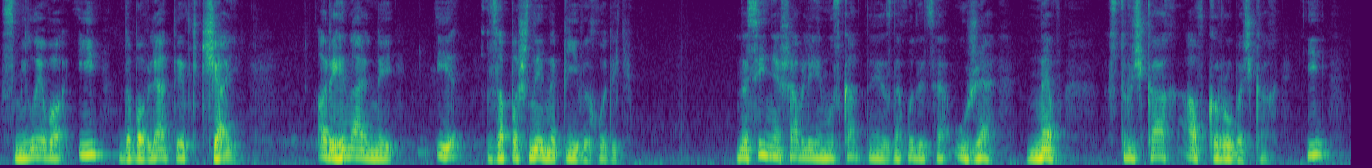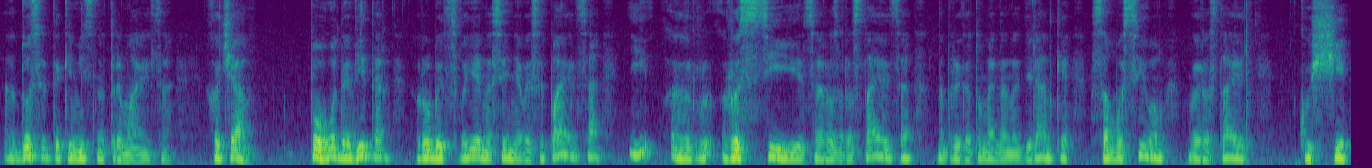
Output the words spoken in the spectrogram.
сміливо і додати в чай. Оригінальний і запашний напій виходить. Насіння шавлії мускатної знаходиться уже не в стручках, а в коробочках і досить таки міцно тримається. Хоча погода, вітер робить своє, насіння висипається і розсіюється, розростається. Наприклад, у мене на ділянки самосівом виростають кущі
